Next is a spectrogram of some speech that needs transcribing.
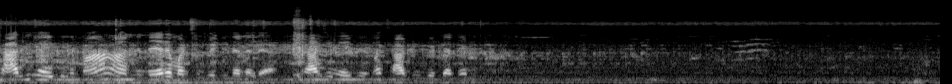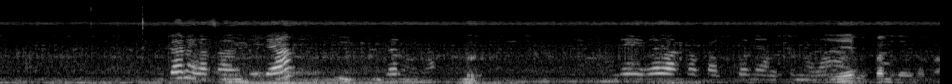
ఛార్జింగ్ అయిపోయిందమ్మా నేను వేరే మనిషిని పెట్టినా లేదా? ఛార్జింగ్ అయిపోయిందమ్మా ఛార్జింగ్ పెట్టానే ఇంట్లోనే కదా స్వామి పూజ? ఇంట్లోనే కదా అంటే ఈరోజు అంతా కట్టుకొని అనుకున్నావా ఏం ఇబ్బంది లేదమ్మా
